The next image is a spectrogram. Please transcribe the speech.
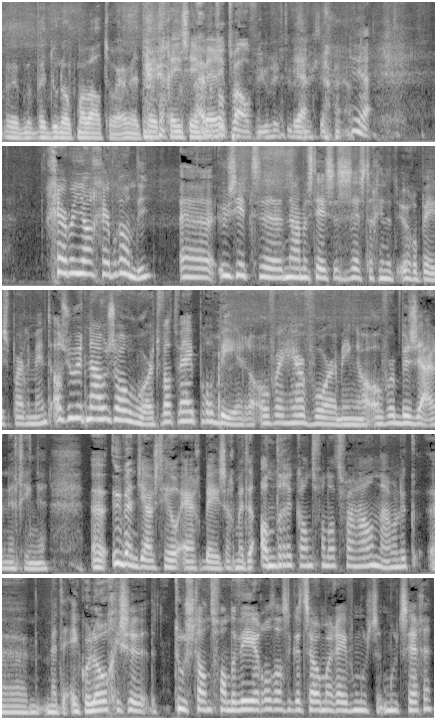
we, we doen ook maar wat hoor. Het heeft geen zin We hebben meer. tot 12 uur, heeft u Ja. gezegd. Ja. Ja. Gerben-Jan Gerbrandi, Eh, u zit uh, namens D66 in het Europees Parlement. Als u het nou zo hoort, wat wij proberen over hervormingen, over bezuinigingen. Uh, u bent juist heel erg bezig met de andere kant van het verhaal. Namelijk met de ecologische toestand van de wereld, als ik het zo maar even moet, moet zeggen.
